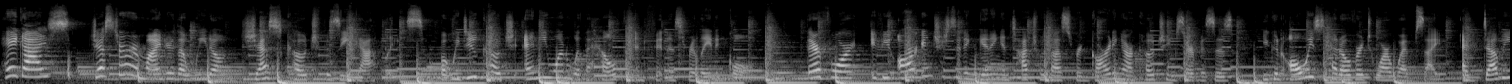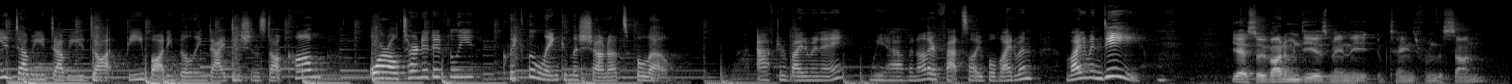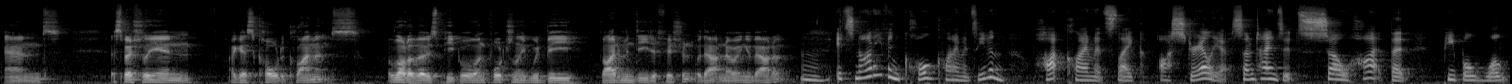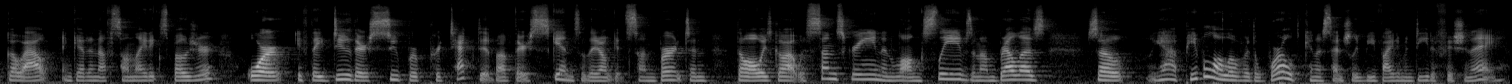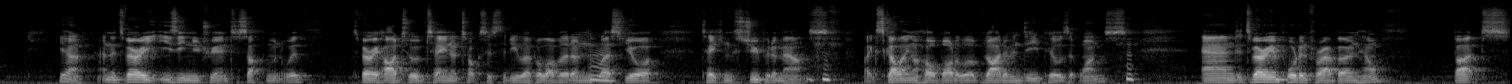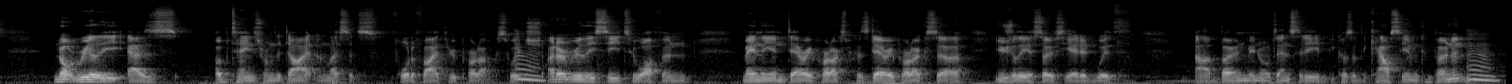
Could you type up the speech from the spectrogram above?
Hey guys, just a reminder that we don't just coach physique athletes, but we do coach anyone with a health and fitness related goal. Therefore, if you are interested in getting in touch with us regarding our coaching services, you can always head over to our website at www.thebodybuildingdietitians.com or alternatively, click the link in the show notes below. After vitamin A, we have another fat soluble vitamin, vitamin D. Yeah, so vitamin D is mainly obtained from the sun, and especially in, I guess, colder climates, a lot of those people unfortunately would be vitamin D deficient without knowing about it. Mm, it's not even cold climates, even hot climates like Australia. Sometimes it's so hot that people won't go out and get enough sunlight exposure. Or if they do, they're super protective of their skin so they don't get sunburnt and they'll always go out with sunscreen and long sleeves and umbrellas. So, yeah, people all over the world can essentially be vitamin D deficient A. Yeah, and it's very easy nutrient to supplement with. It's very hard to obtain a toxicity level of it unless mm. you're taking stupid amounts, like sculling a whole bottle of vitamin D pills at once. and it's very important for our bone health, but not really as obtains from the diet unless it's fortified through products, which mm. I don't really see too often, mainly in dairy products because dairy products are usually associated with uh, bone mineral density because of the calcium component. Mm.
